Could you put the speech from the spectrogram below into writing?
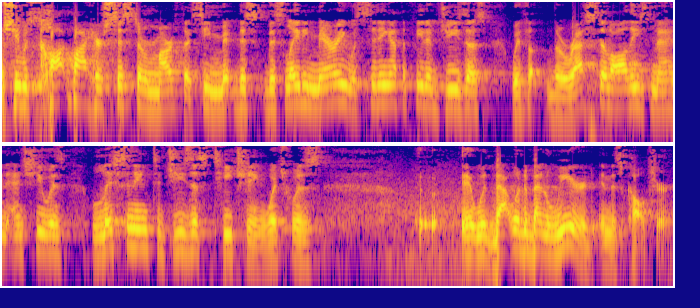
she was caught by her sister Martha. See, this, this lady Mary was sitting at the feet of Jesus with the rest of all these men and she was listening to Jesus' teaching, which was it would, that would have been weird in this culture.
